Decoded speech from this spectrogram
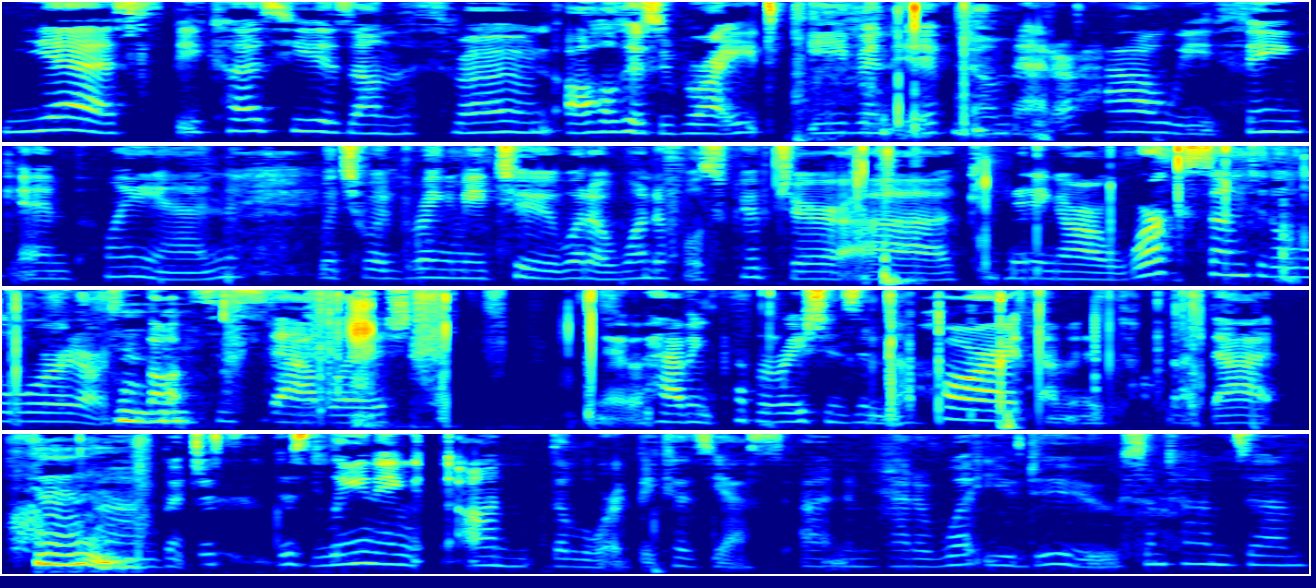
Yes, because he is on the throne, all is right, even if no matter how we think and plan, which would bring me to what a wonderful scripture, uh, committing our works unto the Lord, our hmm thoughts established, you know, having preparations in the heart. I'm going to talk about that. hmm Um, but just just leaning on the Lord because yes, uh, no matter what you do, sometimes um,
